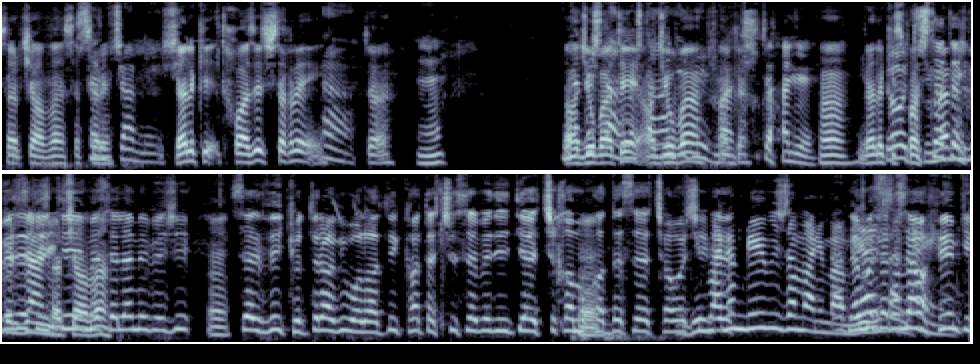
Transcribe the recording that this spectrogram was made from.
Sarçava, Sarçava. Sarçava. Belki kuazet iştakle. Ha. Ha. شتەقلێ عجوباتێ عجوبە حالێ گەلێکی سپاس مثلا بێژی سەر vê kültura vî welatî kate çi sevedîtiye çiqa muqaddese çaweşî منم نێوی زمانی مام fêm kî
